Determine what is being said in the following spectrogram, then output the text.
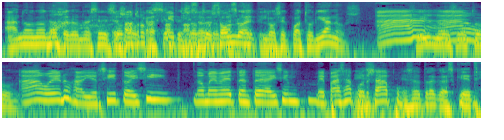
Ah, no, no, no, pero no es, es Es otro, casquete, casquete, es es otro- otro son los, casquete. los ecuatorianos. Ah, Sí, no es ah, otro. ah, bueno, Javiercito, ahí sí no me meto, entonces ahí sí me pasa por Es- sapo. Es otra casquete.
